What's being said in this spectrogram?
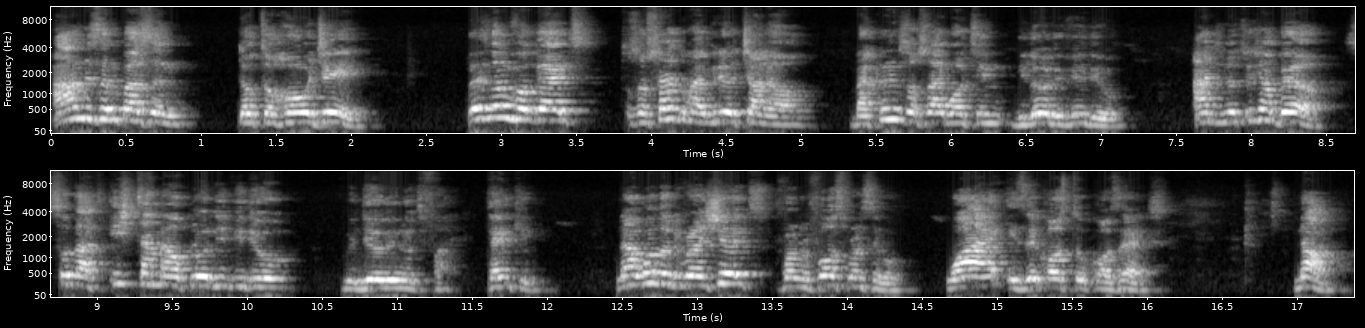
I'm the same person, Dr. OJ. Please don't forget to subscribe to my video channel by clicking the subscribe button below the video and the notification bell so that each time I upload the video, you'll be duly notified. Thank you. Now I want to differentiate from the first principle. y is equals to cos x. Now,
